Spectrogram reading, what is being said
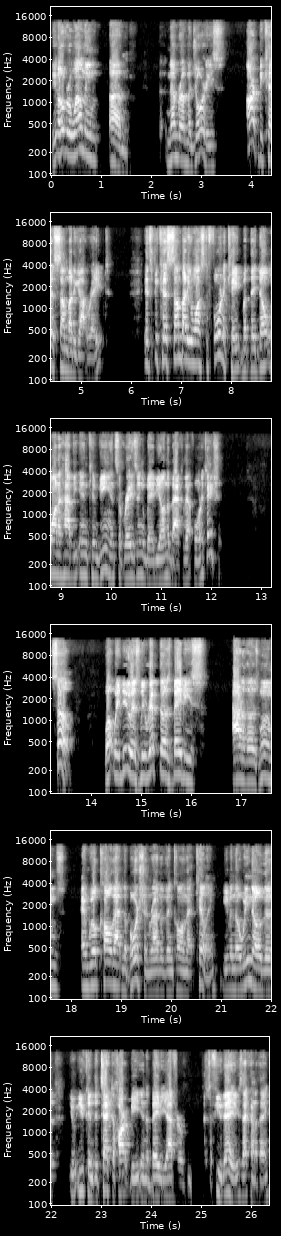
the overwhelming um, number of majorities aren't because somebody got raped. It's because somebody wants to fornicate, but they don't want to have the inconvenience of raising a baby on the back of that fornication. So, what we do is we rip those babies out of those wombs and we'll call that an abortion rather than calling that killing, even though we know that you, you can detect a heartbeat in a baby after just a few days, that kind of thing.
